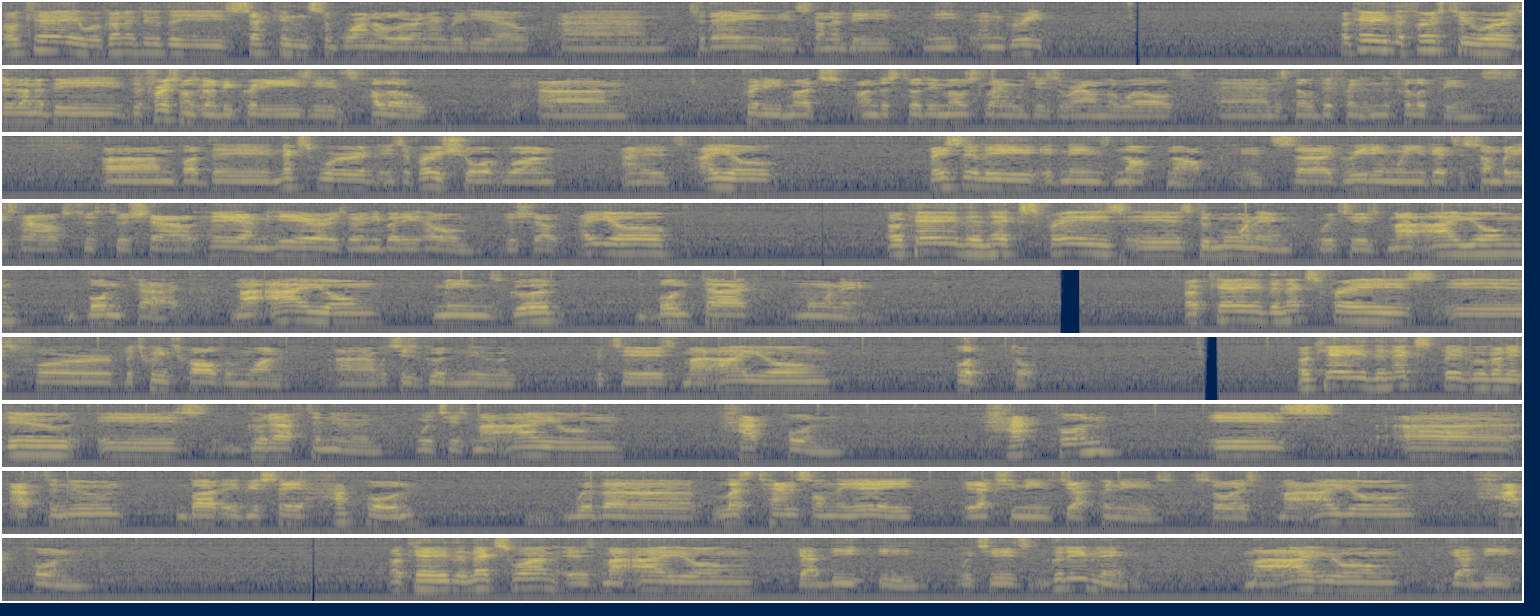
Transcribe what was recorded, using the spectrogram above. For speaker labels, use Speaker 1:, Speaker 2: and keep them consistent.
Speaker 1: Okay, we're going to do the second Cebuano learning video and today is going to be meet and greet. Okay, the first two words are going to be, the first one's going to be pretty easy, it's hello. Um, pretty much understood in most languages around the world and it's no different in the Philippines. Um, but the next word is a very short one and it's ayo Basically, it means knock knock. It's a greeting when you get to somebody's house just to shout, hey, I'm here, is there anybody home? Just shout, ayo. Okay, the next phrase is good morning, which is maayong buntag. Maayong means good, buntag, morning. Okay, the next phrase is for between 12 and 1, uh, which is good noon, which is maayong udto. Okay, the next bit we're going to do is good afternoon, which is maayong hapon. Hapon is uh, afternoon, but if you say hapon with a less tense on the A, it actually means Japanese. So it's maayong hapon. Okay, the next one is maayong gabi, e, which is good evening. Maayong gabi.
